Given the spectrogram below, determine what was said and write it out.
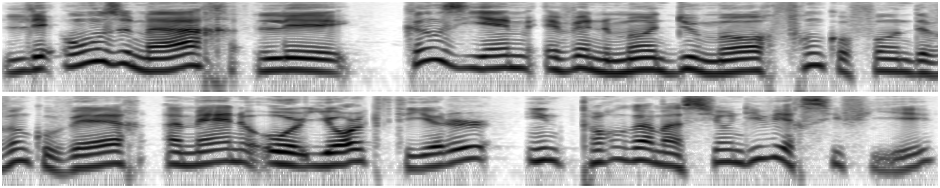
Le 11 mars, le 15e événement d'humour francophone de Vancouver amène au York Theatre une programmation diversifiée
